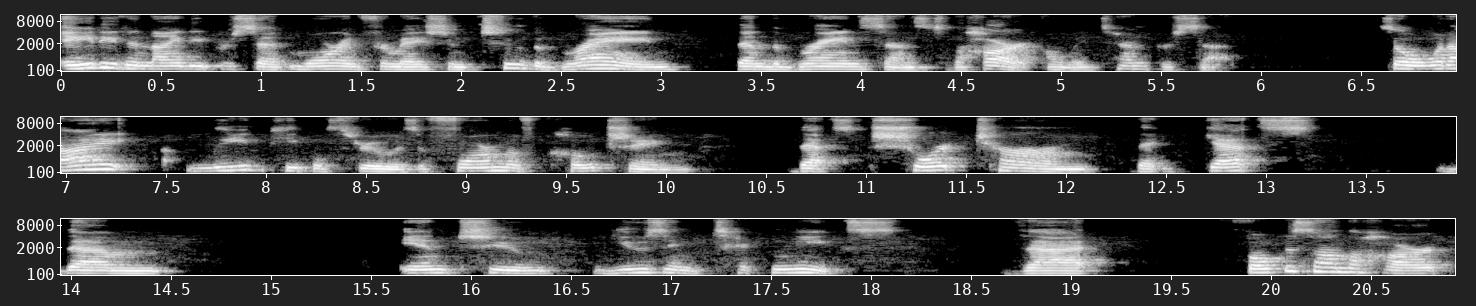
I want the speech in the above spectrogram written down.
80 to 90% more information to the brain than the brain sends to the heart, only 10%. So what I lead people through is a form of coaching that's short term that gets them into using techniques that focus on the heart,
